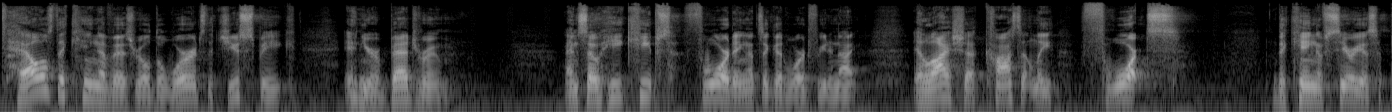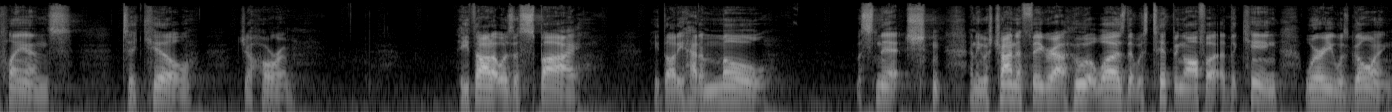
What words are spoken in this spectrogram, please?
tells the king of Israel the words that you speak in your bedroom. And so he keeps thwarting, that's a good word for you tonight. Elisha constantly thwarts the king of Syria's plans to kill Jehoram. He thought it was a spy. He thought he had a mole, a snitch, and he was trying to figure out who it was that was tipping off uh, the king where he was going.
